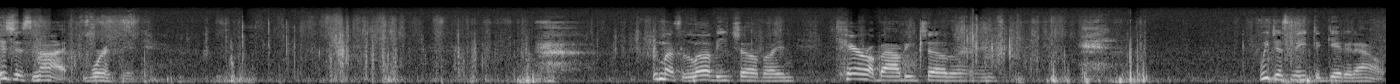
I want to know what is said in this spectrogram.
It's just not worth it. We must love each other and care about each other and we just need to get it out.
